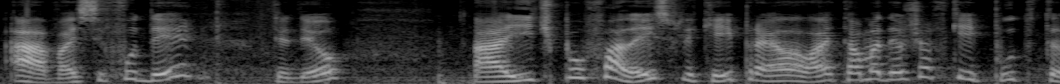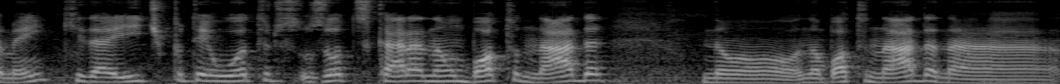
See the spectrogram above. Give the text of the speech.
Ah, vai se fuder, entendeu? Aí, tipo, eu falei, expliquei pra ela lá e tal, mas daí eu já fiquei puto também. Que daí, tipo, tem outros, os outros caras não botam nada. Não, não boto nada na.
